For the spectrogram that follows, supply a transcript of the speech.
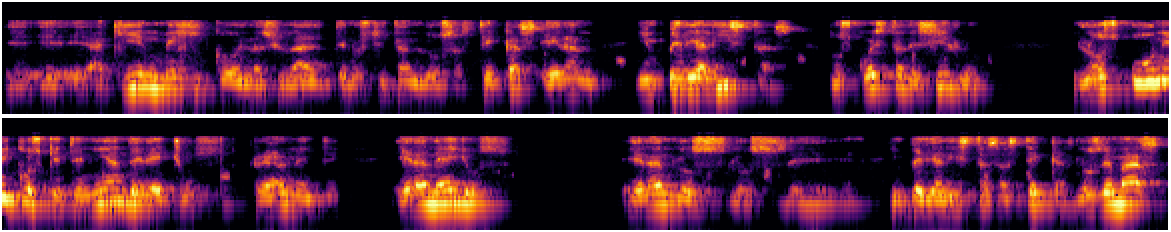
Eh, eh, aquí en México, en la ciudad de Tenochtitlan, los aztecas eran imperialistas, nos cuesta decirlo. Los únicos que tenían derechos realmente eran ellos, eran los, los eh, imperialistas aztecas. Los demás,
